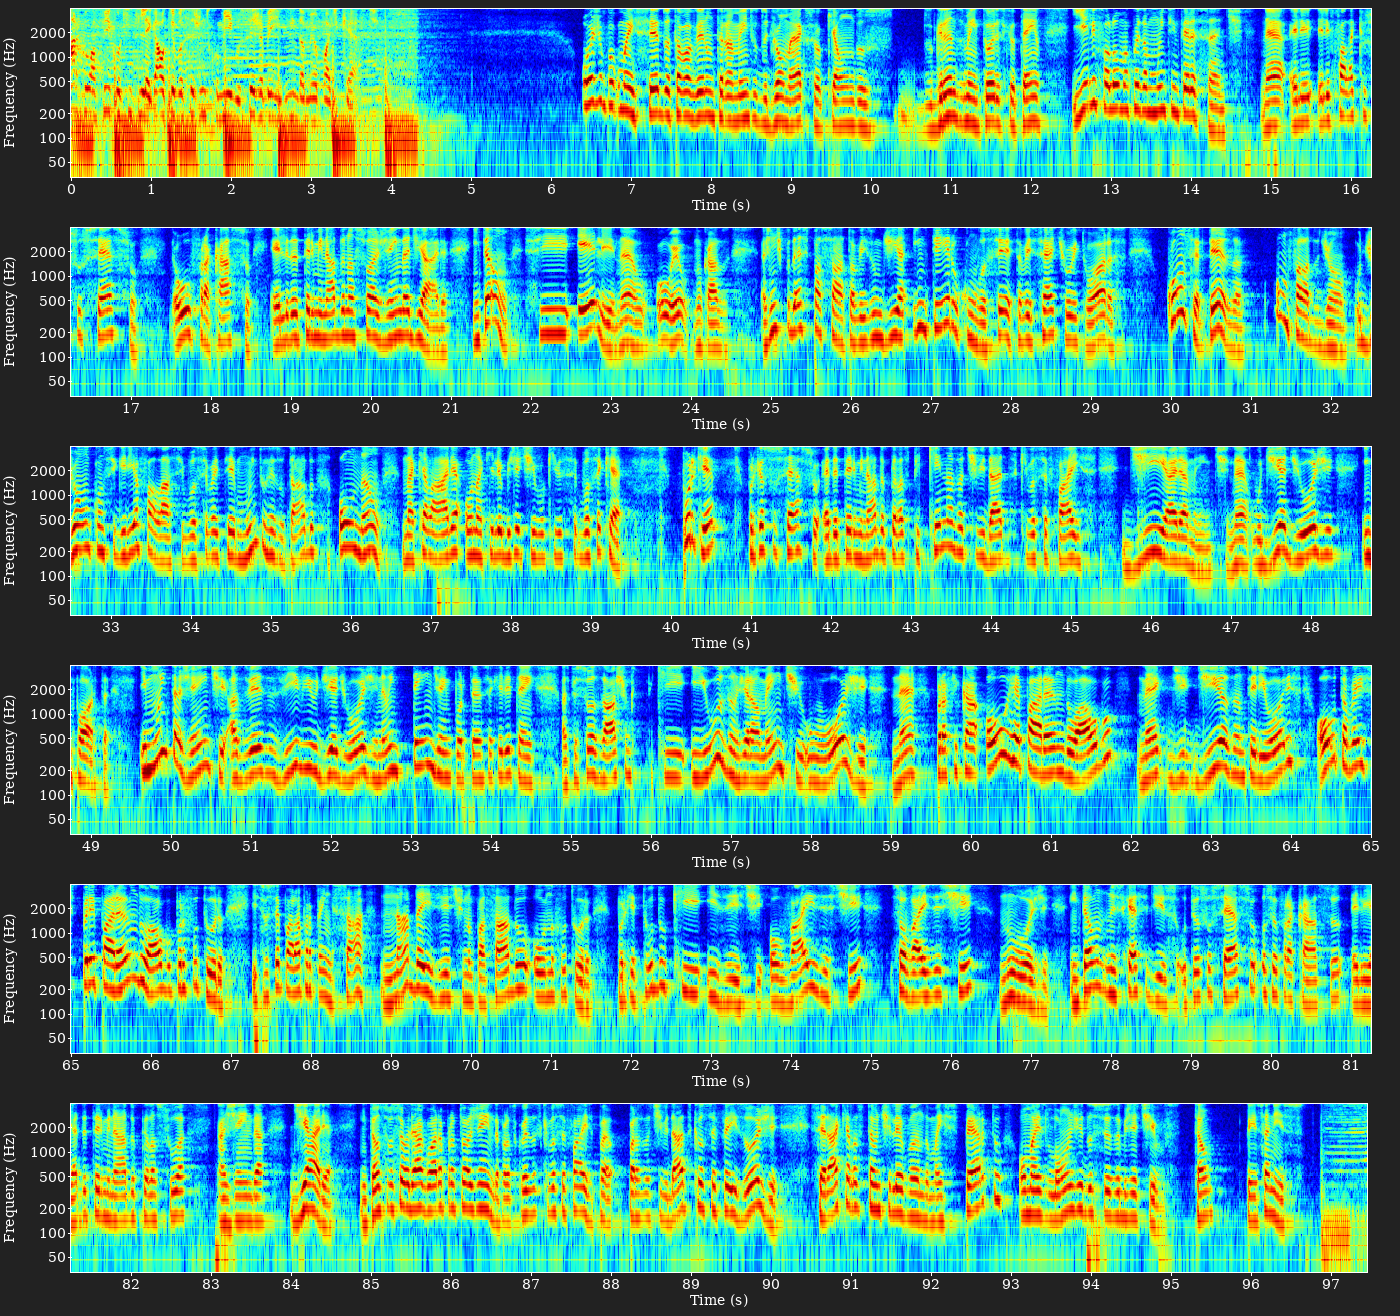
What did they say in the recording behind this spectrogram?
Marco Lafico aqui, que legal ter você junto comigo. Seja bem-vindo ao meu podcast. Hoje, um pouco mais cedo, eu estava vendo um treinamento do John Maxwell, que é um dos, dos, grandes mentores que eu tenho, e ele falou uma coisa muito interessante, né? Ele, ele fala que o sucesso ou o fracasso, ele é determinado na sua agenda diária. Então, se ele, né, ou eu, no caso, a gente pudesse passar talvez um dia inteiro com você, talvez 7, 8 horas, com certeza Vamos falar do John. O John conseguiria falar se você vai ter muito resultado ou não naquela área ou naquele objetivo que você quer. Por quê? Porque o sucesso é determinado pelas pequenas atividades que você faz diariamente, né? O dia de hoje importa. E muita gente às vezes vive o dia de hoje e não entende a importância que ele tem. As pessoas acham que e usam geralmente o hoje, né, para ficar ou reparando algo né, de dias anteriores ou talvez preparando algo para o futuro. E se você parar para pensar, nada existe no passado ou no futuro, porque tudo que existe ou vai existir só vai existir no hoje. Então não esquece disso. O teu sucesso, o seu fracasso, ele é determinado pela sua agenda diária. Então se você olhar agora para a tua agenda, para as coisas que você faz, para as atividades que você fez hoje, será que elas estão te levando mais perto ou mais longe dos seus objetivos? Então, pensa nisso.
